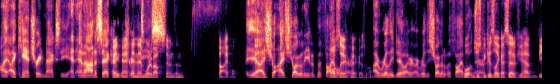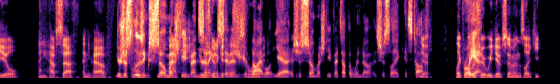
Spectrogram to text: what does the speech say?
I, I can't trade Maxey, and and honestly, I could And, even and, trade and then what about Simmons and Thybulle? Yeah, I str- I struggle to even put Thybulle I'll say in a pick as well. I really do. I, I really struggle to put Thybulle. Well, just there. because, like I said, if you have Beal and you have Seth and you have you're just losing so much defense you're just setting Simmons destroyed. and Thybulle. Yeah, it's just so much defense out the window. It's just like it's tough. Yeah. like for all But the yeah. shit we give Simmons, like he,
